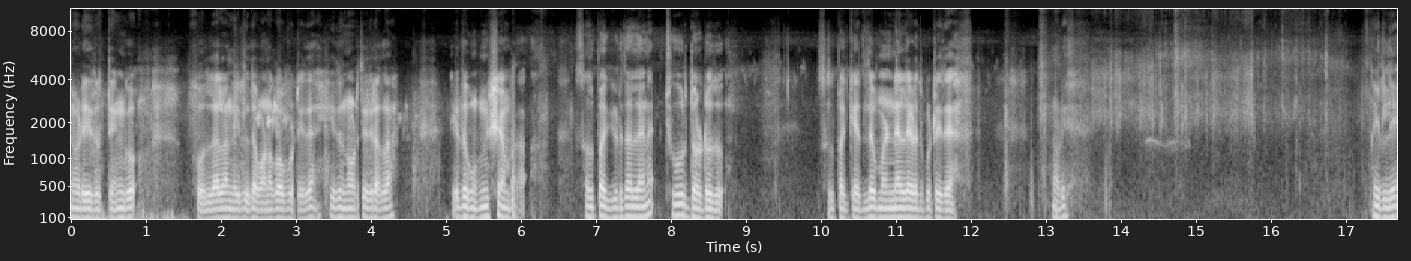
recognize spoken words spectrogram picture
ನೋಡಿ, ಇದು ತೆಂಗು. ಫುಲ್ಲೆಲ್ಲ ನೀರಿಲ್ಲದೆ ಒಣಗೋಗ್ಬಿಟ್ಟಿದೆ. ಇದು ನೋಡ್ತಿದ್ದೀರಲ್ಲ, ಇದು ಹುಣಸೆ ಮರ. ಸ್ವಲ್ಪ ಗಿಡದಲ್ಲೇ ಚೂರು ದೊಡ್ಡದು. ಸ್ವಲ್ಪ ಗೆದ್ದಲು ಮಣ್ಣೆಲ್ಲ ಹಿಡಿದ್ಬಿಟ್ಟಿದೆ ನೋಡಿ. ಇರಲಿ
